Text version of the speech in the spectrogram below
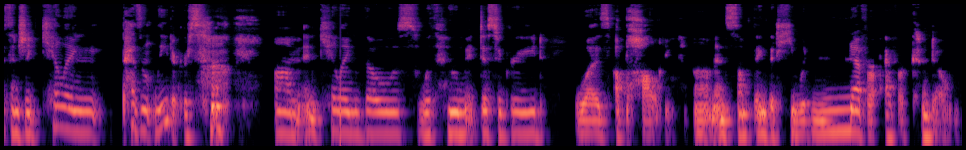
essentially killing peasant leaders um, and killing those with whom it disagreed was appalling um, and something that he would never ever condone.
